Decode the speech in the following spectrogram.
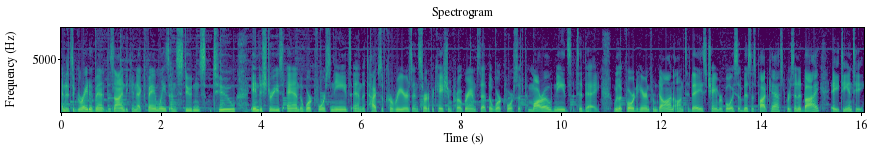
and it's a great event designed to connect families and students to industries and the workforce needs and the types of careers and certification programs that the workforce of tomorrow needs today. We look forward to hearing from Dawn on today's Chamber Voice of Business podcast presented by AT&T.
